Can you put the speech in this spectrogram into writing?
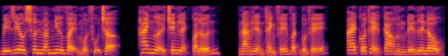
Bị Diêu Xuân đoán như vậy một phụ trợ, hai người chênh lệch quá lớn, nàng liền thành phế vật buồn phế, ai có thể cao hứng đến lên đâu.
